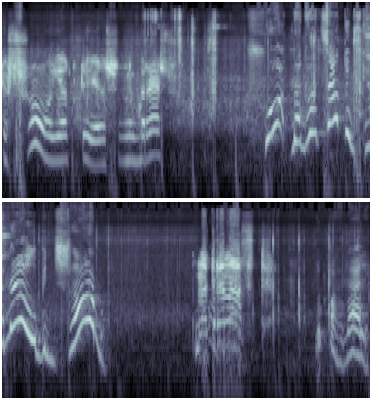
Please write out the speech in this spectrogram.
Ти що, я ти, я ж не береш. Що? На 20-му каналу під? На 13. Ну, погнали.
